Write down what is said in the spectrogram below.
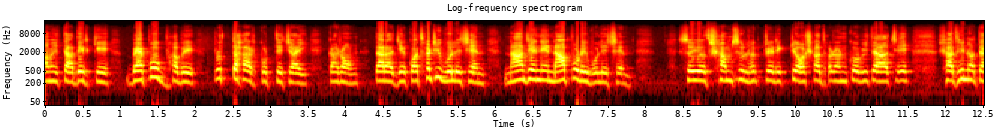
আমি তাদেরকে ব্যাপকভাবে প্রত্যাহার করতে চাই, কারণ তারা যে কথাটি বলেছেন না জেনে না পড়ে বলেছেন। সৈয়দ শামসুল হকের একটি অসাধারণ কবিতা আছে, স্বাধীনতা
